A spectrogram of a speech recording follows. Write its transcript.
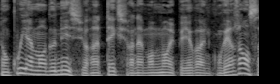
Donc oui, à un moment donné, sur un texte, sur un amendement, il peut y avoir une convergence,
